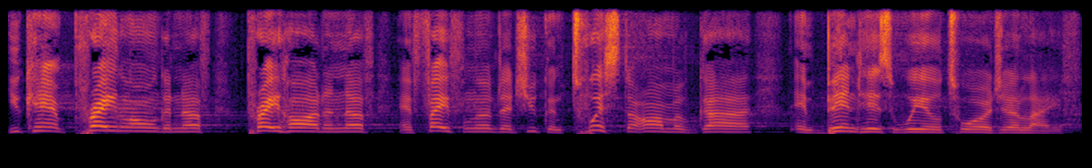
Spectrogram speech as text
You can't pray long enough, pray hard enough, and faithful enough that you can twist the arm of God and bend his will towards your life.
